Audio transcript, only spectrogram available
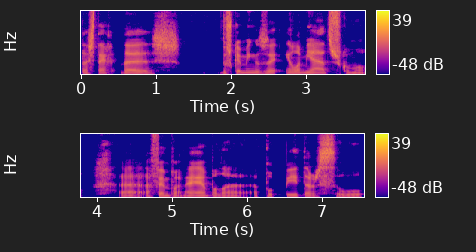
das, ter, das dos caminhos enlameados, como uh, a Femme Van Empel, a, a Puck Peters, o,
